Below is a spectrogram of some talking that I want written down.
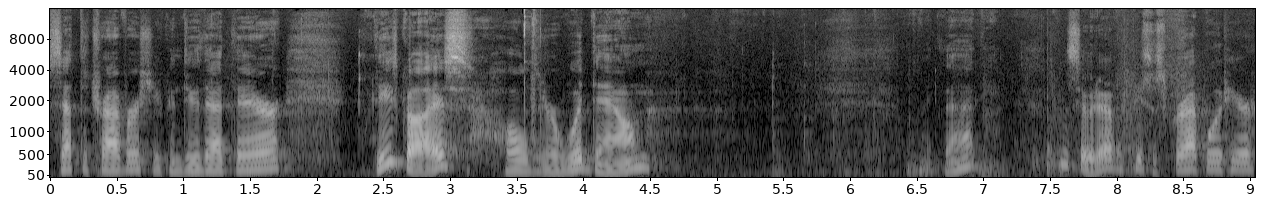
set the traverse, you can do that there. These guys hold your wood down like that. Let's see, we have a piece of scrap wood here.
